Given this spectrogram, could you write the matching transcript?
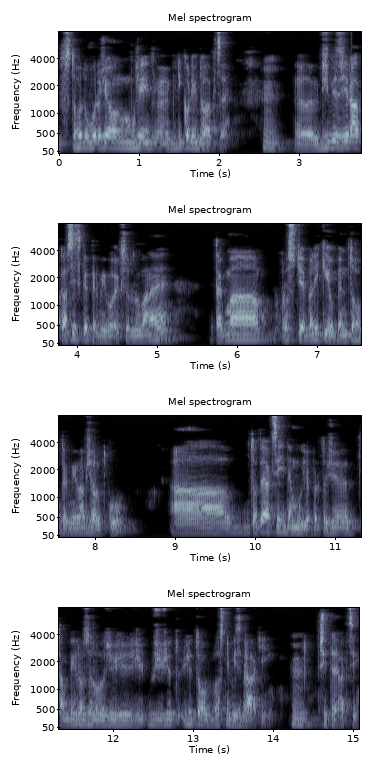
z toho důvodu, že on může jít kdykoliv do akce. Hmm. Když by zžral klasické krmivo extrudované, tak má prostě veliký objem toho krmiva v žaludku a do té akce jít nemůže, protože tam by hrozilo, že, že, že, že to vlastně vyzvrátí hmm. při té akci.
